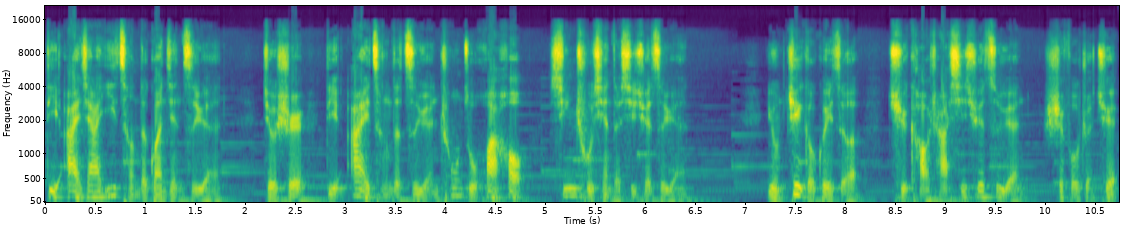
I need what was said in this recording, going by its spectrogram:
第 i 加一层的关键资源，就是第 i 层的资源充足化后新出现的稀缺资源。用这个规则。去考察稀缺资源是否准确。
